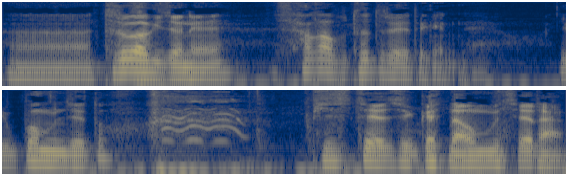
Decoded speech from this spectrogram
아, 들어가기 전에 사과부터 드려야 되겠네요. 6번 문제도 비슷해요. 지금까지 나온 문제랑.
